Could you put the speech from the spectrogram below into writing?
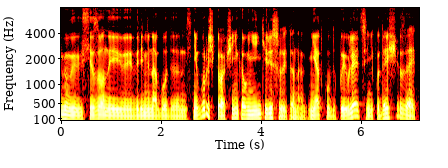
ну, сезоны и времена года Снегурочка вообще никого не интересует. Она ниоткуда появляется никуда исчезает.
